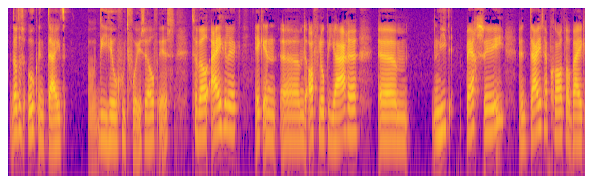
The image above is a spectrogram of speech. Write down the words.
Dat is ook een tijd die heel goed voor jezelf is. Terwijl eigenlijk ik in um, de afgelopen jaren um, niet per se een tijd heb gehad waarbij ik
